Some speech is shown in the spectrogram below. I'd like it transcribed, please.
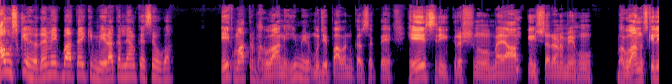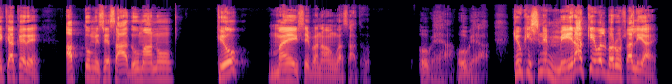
अब उसके हृदय में एक बात है कि मेरा कल्याण कैसे होगा? एकमात्र भगवान ही मुझे पावन कर सकते हैं। हे श्री कृष्ण मैं आपकी शरण में हूँ। भगवान उसके लिए क्या कह रहे हैं? अब तुम इसे साधु मानो। क्यों? मैं इसे बनाऊँगा साधु। हो गया हो गया। क्योंकि इसने मेरा केवल भरोसा लिया है।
